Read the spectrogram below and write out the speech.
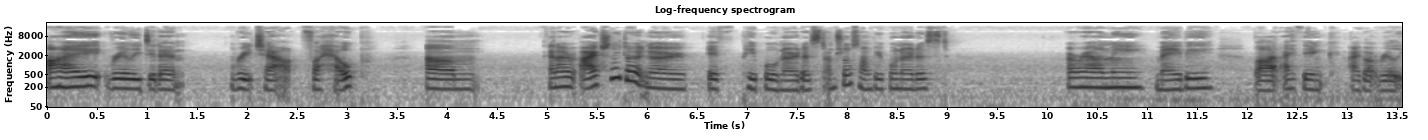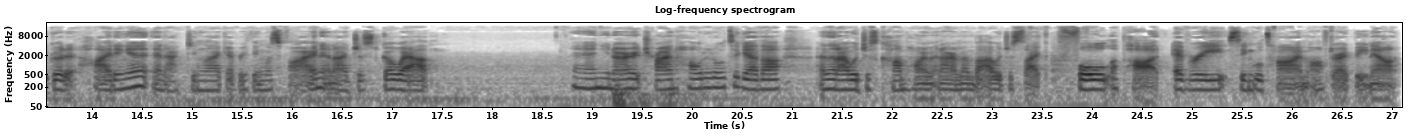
I really didn't reach out for help. Um, and I, I actually don't know if people noticed. I'm sure some people noticed around me, maybe but I think I got really good at hiding it and acting like everything was fine. And I'd just go out and, you know, try and hold it all together. And then I would just come home, and I remember I would just like fall apart every single time after I'd been out.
